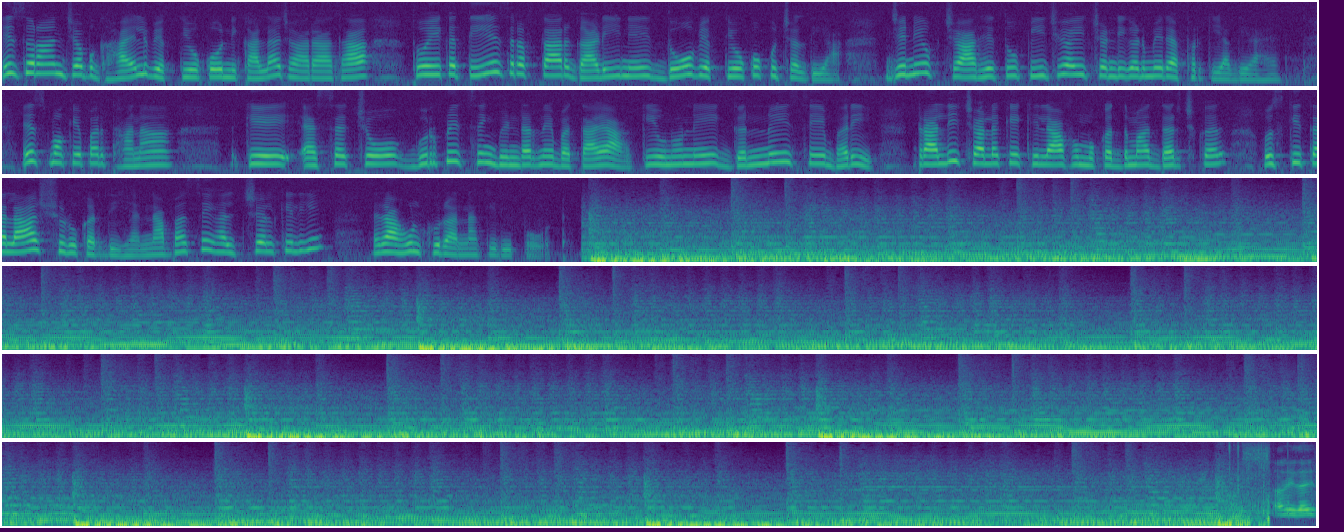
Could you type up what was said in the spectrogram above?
इस दौरान जब घायल व्यक्तियों को निकाला जा रहा था तो एक तेज रफ्तार गाड़ी ने दो व्यक्तियों को कुचल दिया जिन्हें उपचार हेतु पीजीआई चंडीगढ़ में रेफर किया गया है। इस मौके पर थाना के एसएचओ गुरप्रीत सिंह भिंडर ने बताया कि उन्होंने गन्ने से भरी ट्राली चालक के खिलाफ मुकदमा दर्ज कर उसकी तलाश शुरू कर दी है। नाभा से हलचल के लिए राहुल खुराना की रिपोर्ट।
